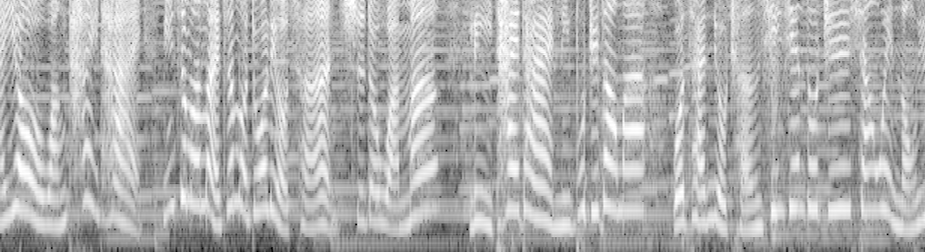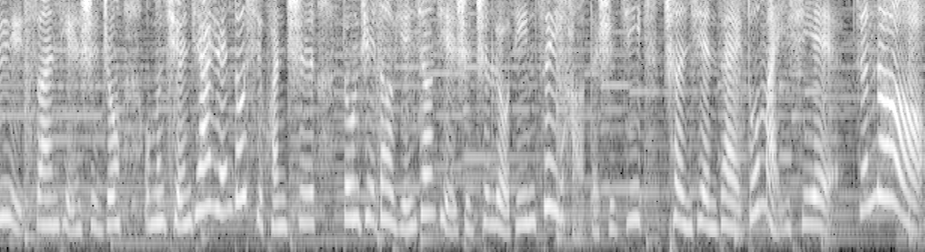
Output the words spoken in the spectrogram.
还有，王太太，你怎么买这么多柳橙？吃得完吗？李太太，你不知道吗？国产柳橙新鲜多汁，香味浓郁，酸甜适中，我们全家人都喜欢吃。冬至到元宵节是吃柳丁最好的时机，趁现在多买一些。真的哦？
